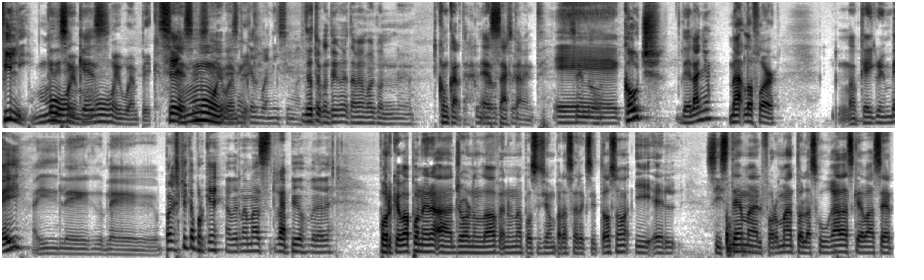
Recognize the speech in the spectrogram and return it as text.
Philly. que Muy, dicen que es, muy buen pick. sí, sí, sí, muy buen dicen pick. que es buenísimo. Yo estoy contigo y también voy con... eh, Con Carter, Con Carter, exactamente. Eh, coach del año. Matt LaFleur. Ok, Green Bay. Ahí le, le... Pues explica por qué. A ver, nada más rápido, breve. Porque va a poner a Jordan Love en una posición para ser exitoso y el sistema, el formato, las jugadas que va a hacer,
